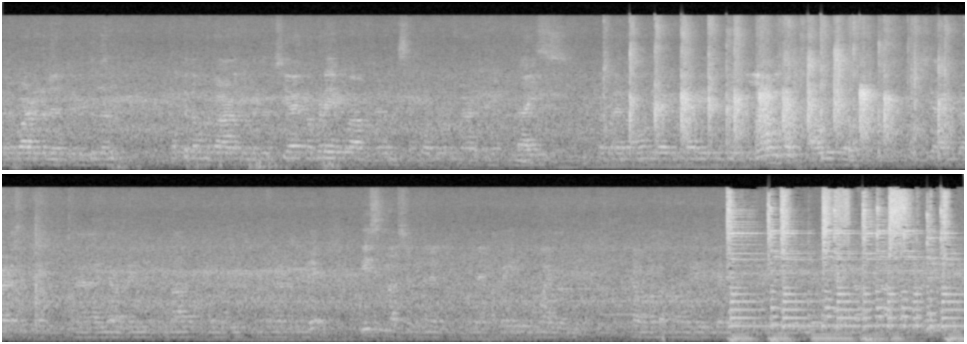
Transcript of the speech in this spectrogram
നിലപാടുകൾ എടുക്കുന്നതും ഒക്കെ നമ്മൾ കാണുന്നുണ്ട്. തീർച്ചയായും നമ്മുടെ സപ്പോർട്ടുകൾ നമ്മുടെ നവോദയ തീർച്ചയായും ഈ സന്ദർശനത്തിന് അപൈരൂപമായി Thank you.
